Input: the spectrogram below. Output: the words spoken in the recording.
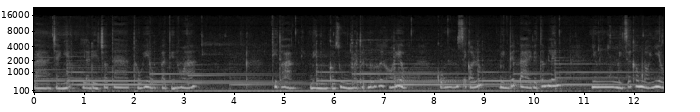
và trải nghiệm là để cho ta thấu hiểu và tiến hóa. Thi thoảng mình có dùng vài thuật ngữ hơi khó hiểu. Cũng sẽ có lúc mình viết bài về tâm linh, nhưng mình sẽ không nói nhiều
